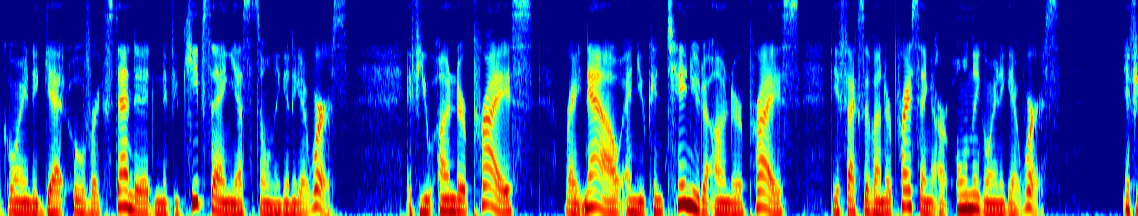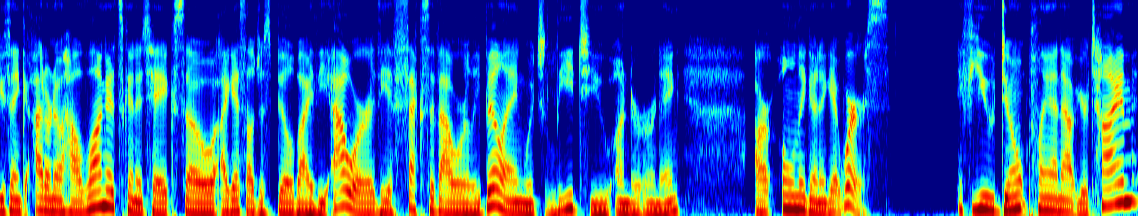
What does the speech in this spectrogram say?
going to get overextended. And if you keep saying yes, it's only going to get worse. If you underprice right now and you continue to underprice, the effects of underpricing are only going to get worse. If you think, I don't know how long it's going to take, so I guess I'll just bill by the hour, the effects of hourly billing, which lead to under earning, are only going to get worse if you don't plan out your time,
